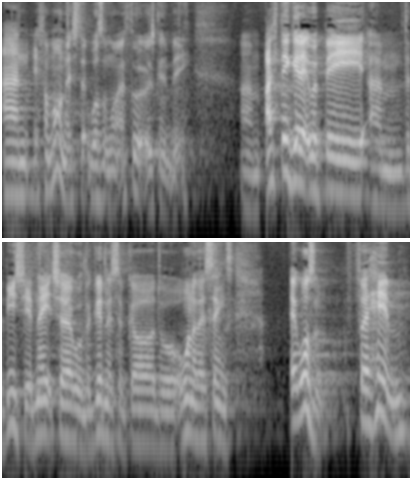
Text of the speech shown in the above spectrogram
And if I'm honest, that wasn't what I thought it was going to be. Um, I figured it would be um, the beauty of nature or the goodness of God or one of those things. It wasn't. For him,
